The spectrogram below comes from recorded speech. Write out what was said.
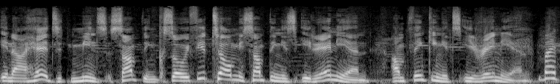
in our heads it means something. So if you tell me something is Iranian, I'm thinking it's Iranian. But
